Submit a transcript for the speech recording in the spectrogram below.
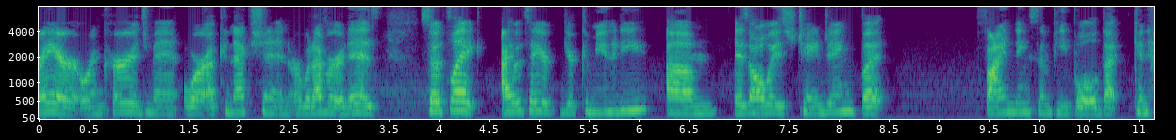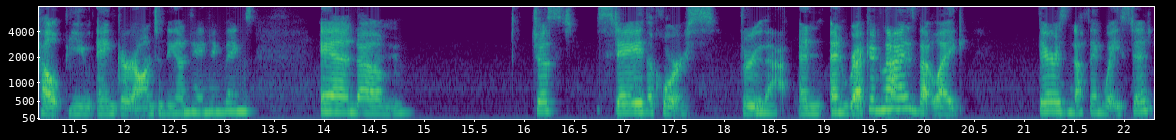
prayer or encouragement or a connection or whatever it is. So it's like i would say your your community um is always changing but finding some people that can help you anchor onto the unchanging things and um just stay the course through mm-hmm. that and and recognize that like there is nothing wasted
